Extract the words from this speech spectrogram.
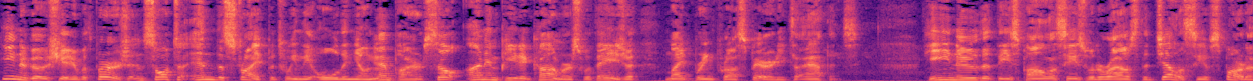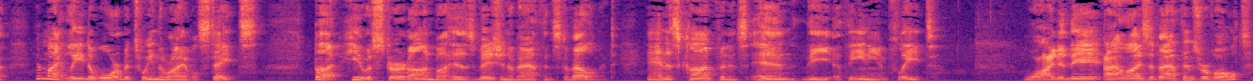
He negotiated with Persia and sought to end the strife between the old and young empires so unimpeded commerce with Asia might bring prosperity to Athens. He knew that these policies would arouse the jealousy of Sparta and might lead to war between the rival states. But he was stirred on by his vision of Athens' development and his confidence in the Athenian fleet. Why did the allies of Athens revolt?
